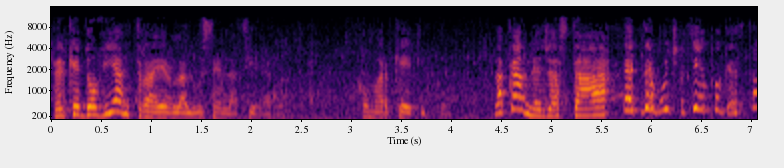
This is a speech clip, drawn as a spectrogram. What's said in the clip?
perché debían traer la luz en la tierra como arquetipo. La carne ya está, es de mucho tiempo que está.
